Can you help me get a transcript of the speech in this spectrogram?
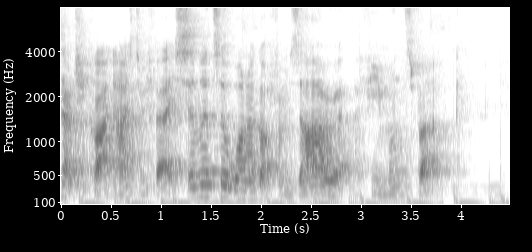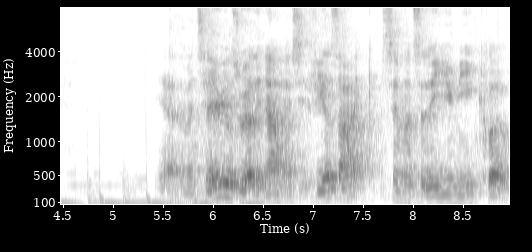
Is actually quite nice to be fair. It's similar to one I got from Zara a few months back. Yeah, the material's really nice. It feels like similar to the Uniqlo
